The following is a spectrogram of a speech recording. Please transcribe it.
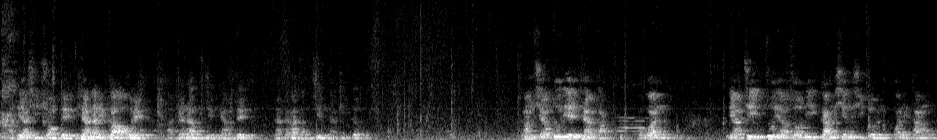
啊，这也是上帝请咱的教会。请咱面前兄弟，啊，大家同心来祈祷。感谢主你的听谈，互阮领旨主要所你降生时阵，我会通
